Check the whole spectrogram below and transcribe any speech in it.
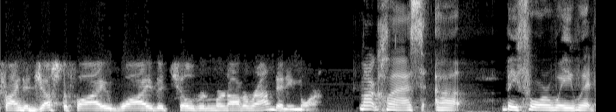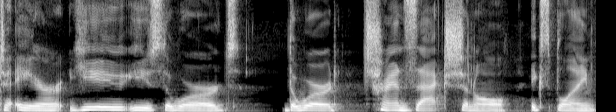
trying to justify why the children were not around anymore. Marc Klaas, uh, before we went to air, you used the words the word transactional. Explain.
